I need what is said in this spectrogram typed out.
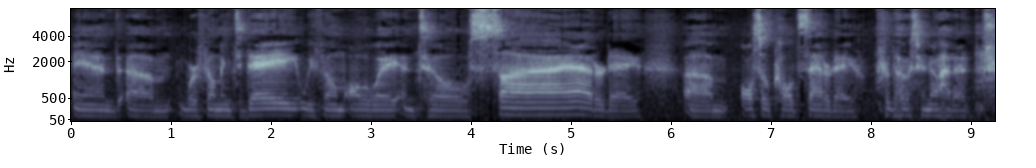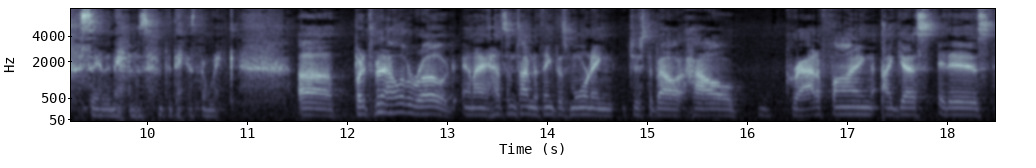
and um, we're filming today. We film all the way until Saturday, um, also called Saturday for those who know how to say the names of the days of the week. Uh, but it's been a hell of a road, and I had some time to think this morning just about how gratifying, I guess, it is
